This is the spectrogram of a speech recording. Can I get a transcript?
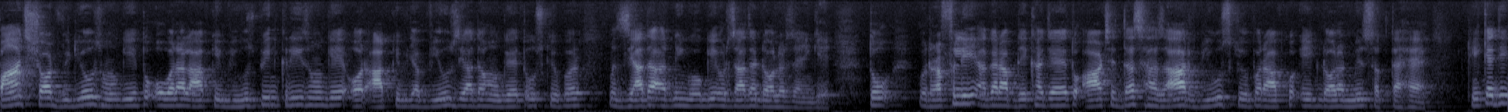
पाँच शॉर्ट वीडियोस होंगी तो ओवरऑल आपके व्यूज़ भी इंक्रीज़ होंगे और आपके जब व्यूज़ ज़्यादा होंगे तो उसके ऊपर ज़्यादा अर्निंग होगी और ज़्यादा डॉलर आएँगे। तो रफली अगर आप देखा जाए तो आठ से दस हज़ार व्यूज़ के ऊपर आपको एक डॉलर मिल सकता है। ठीक है जी?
